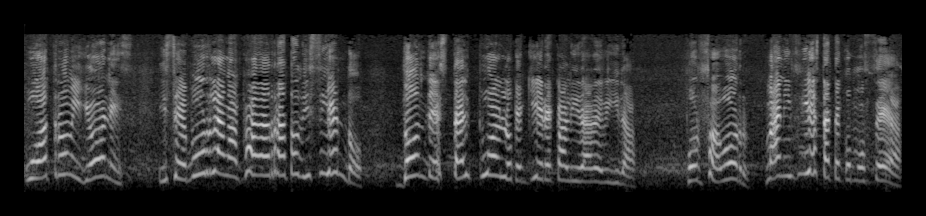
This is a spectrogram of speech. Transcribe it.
cuatro millones y se burlan a cada rato diciendo, ¿dónde está el pueblo que quiere calidad de vida? Por favor, manifiéstate como sea,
